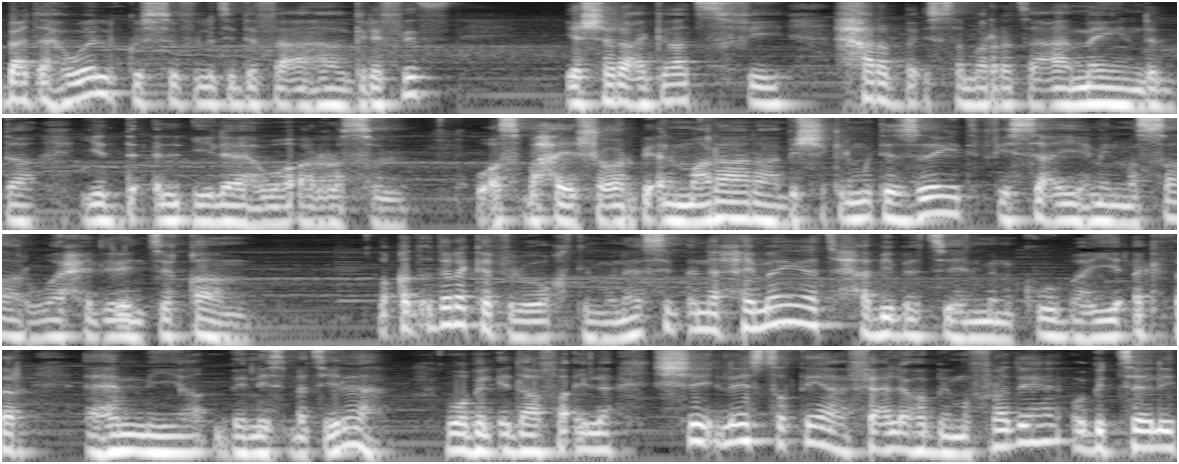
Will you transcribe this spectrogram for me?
بعد أهوال الكسوف التي دفعها جريفيث يشرع غاتس في حرب استمرت عامين ضد يد الإله والرسل وأصبح يشعر بالمرارة بشكل متزايد في سعيه من مسار واحد للانتقام. لقد أدرك في الوقت المناسب أن حماية حبيبته المنكوبة هي أكثر أهمية بالنسبة له وبالإضافة إلى شيء لا يستطيع فعله بمفرده وبالتالي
